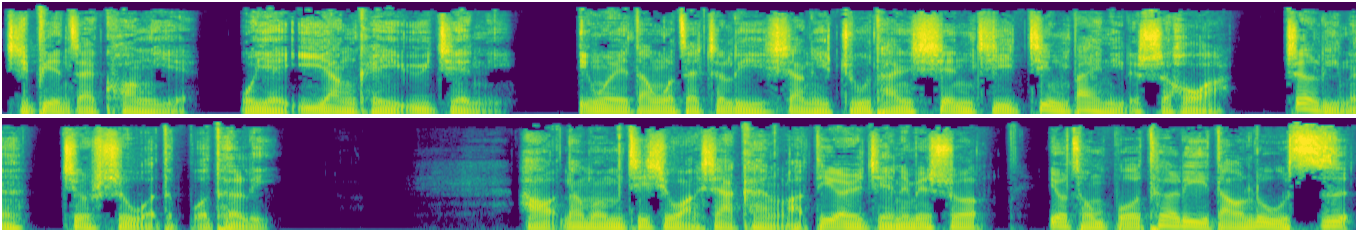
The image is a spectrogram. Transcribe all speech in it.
即便在旷野，我也一样可以遇见你，因为当我在这里向你筑坛献祭敬拜你的时候啊，这里呢就是我的伯特利。好，那么我们继续往下看啊，第二节那边说，又从伯特利到露丝，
